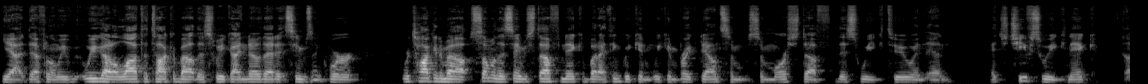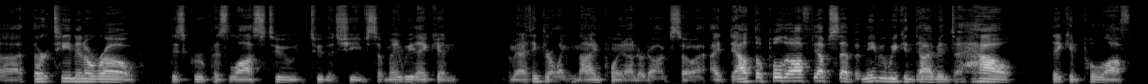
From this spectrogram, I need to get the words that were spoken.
Yeah, definitely. We we got a lot to talk about this week. I know that it seems like we're we're talking about some of the same stuff, Nick, but I think we can we can break down some some more stuff this week too. And and it's Chiefs week, Nick. Uh, Thirteen in a row, this group has lost to to the Chiefs. So maybe they can I mean, I think they're like nine point underdogs. So I, I doubt they'll pull off the upset, but maybe we can dive into how they can pull off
